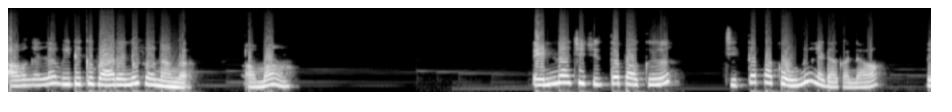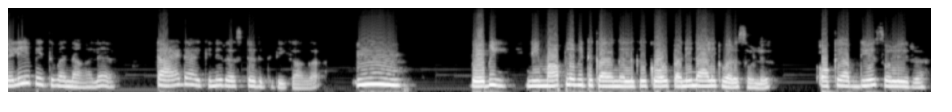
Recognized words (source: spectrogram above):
அவங்க எல்லாம் வீட்டுக்கு வரேன்னு சொன்னாங்க. ஆமா என்னாச்சு சித்தப்பாக்கு? சித்தப்பாக்கு ஒண்ணும் இல்லடா கண்ணா. வெளியே போயிட்டு வந்தாங்கல்ல. டயர்ட் ஆயிக்கின்னு ரெஸ்ட் எடுத்துட்டு இருக்காங்க. ம். பேபி நீ மாப்பிள்ளை வீட்டுக்காரங்களுக்கு கால் பண்ணி நாளைக்கு வர சொல்லு. ஓகே அப்படியே சொல்லிடுறேன்.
